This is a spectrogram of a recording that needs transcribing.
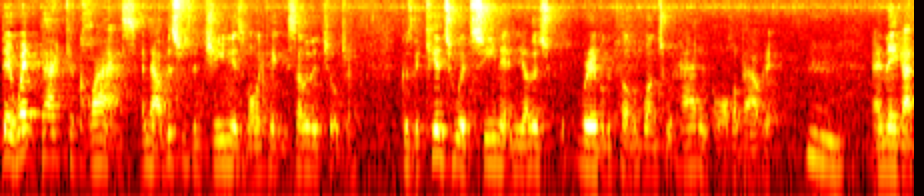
they went back to class. And now this was the genius of only taking some of the children. Because the kids who had seen it and the others were able to tell the ones who hadn't all about it. Hmm. And they got,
